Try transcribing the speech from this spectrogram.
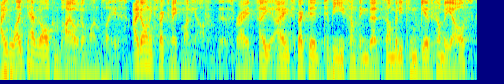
I like to have it all compiled in one place. I don't expect to make money off of this, right? I, I expect it to be something that somebody can give somebody else.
